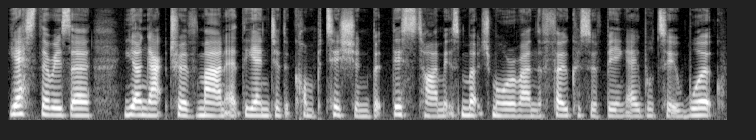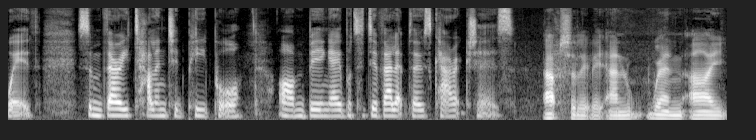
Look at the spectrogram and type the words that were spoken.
Yes, there is a young actor of man at the end of the competition, but this time it's much more around the focus of being able to work with some very talented people on being able to develop those characters. Absolutely. And when I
